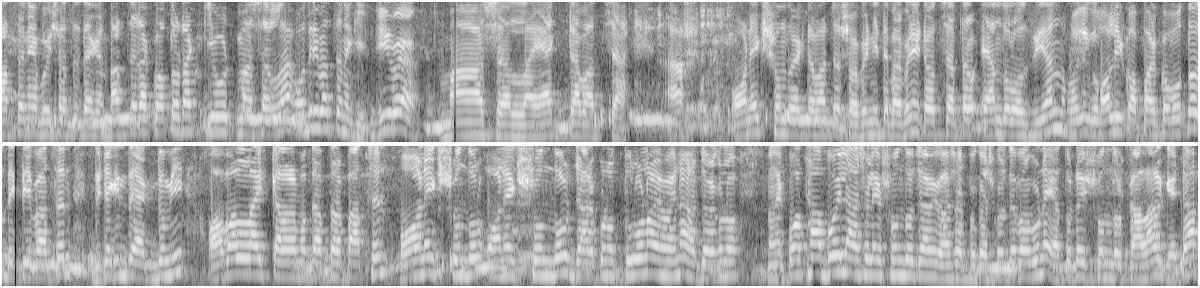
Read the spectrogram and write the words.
বাচ্চা নিয়ে বসে আছে। দেখেন বাচ্চাটা কতটা কিউট মাশাল্লাহ ওদেরই বাচ্চা নাকি? জি ভাইয়া। মাশাল্লাহ একটা বাচ্চা। আহ অনেক সুন্দর একটা বাচ্চা শখে নিতে পারবেন। এটা হচ্ছে আপনার অ্যান্ডোলজিয়ান হলি কপার। কবুতর। দেখতেই পাচ্ছেন দুইটা কিন্তু একদমই ওভার লাইট কালার মধ্যে আপনারা পাচ্ছেন। অনেক সুন্দর অনেক সুন্দর। যার কোনো তুলনায় হয় না। যার কোনো মানে কথা বইলে আসলে সৌন্দর্য আমি ভাষায় প্রকাশ করতে পারব না। এতটাই সুন্দর কালার গেট আপ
